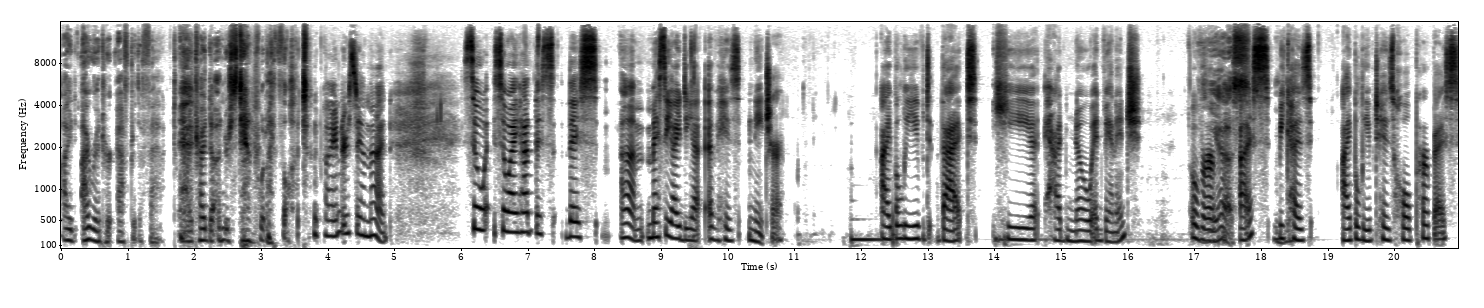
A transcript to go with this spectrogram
I, I read her after the fact when I tried to understand what I thought. I understand that. So so I had this this um, messy idea of his nature. I believed that he had no advantage over Yes. us because I believed his whole purpose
